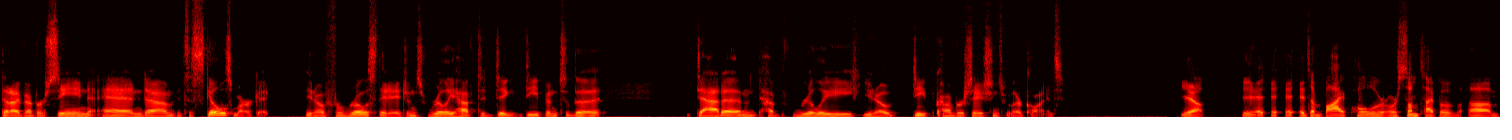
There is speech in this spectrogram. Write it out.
that I've ever seen, and um, it's a skills market. You know, for real estate agents, really have to dig deep into the data and have really you know deep conversations with our clients. Yeah, it, it, it's a bipolar or some type of um,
